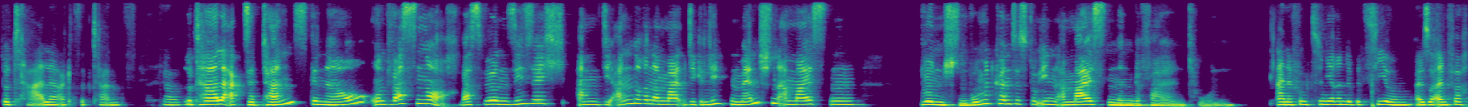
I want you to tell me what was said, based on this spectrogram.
Totale Akzeptanz. Totale Akzeptanz, genau. Und was noch? Was würden Sie sich am, die anderen, die geliebten Menschen am meisten wünschen? Womit könntest du ihnen am meisten einen Gefallen tun? Eine funktionierende Beziehung. Also einfach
